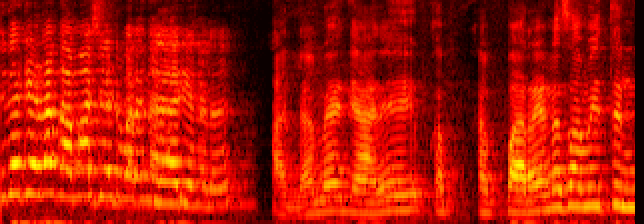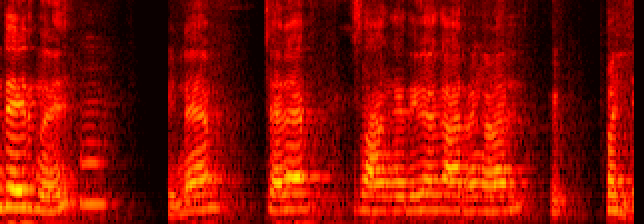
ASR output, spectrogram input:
ഇതൊക്കെയാണ് തമാശയായിട്ട് പറയുന്ന കാര്യങ്ങൾ? അല്ലമ്മേ ഞാൻ പറയണ സമയത്ത് ഉണ്ടായിരുന്നു പിന്നെ ചില സാങ്കേതിക കാരണങ്ങളാൽ ഇപ്പല്ല.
